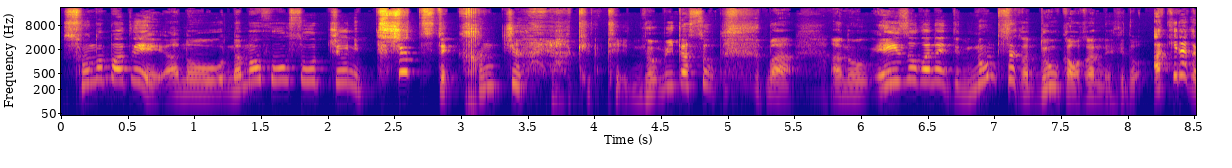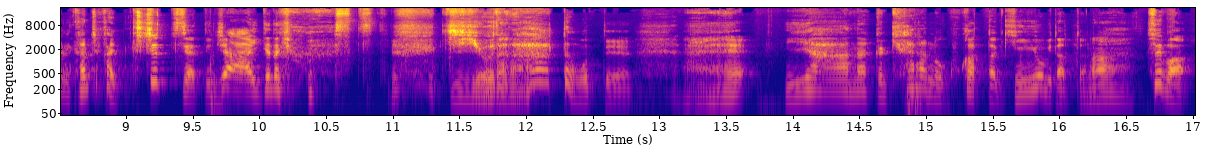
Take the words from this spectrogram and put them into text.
その場で、あの、生放送中にプシュッつって缶チューハイ開けて飲み出そう。まあ、あの、映像がないって飲んでたかどうかわかんないけど、明らかに缶チューハイプシュッつやって、じゃあいただきますつって、自由だなーって思って。え？ー、いやー、なんかキャラの濃かった金曜日だったな。そういえば、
